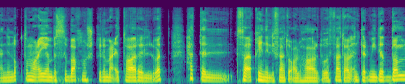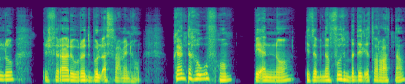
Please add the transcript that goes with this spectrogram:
يعني نقطة معين بالسباق مشكلة مع إطار ال wet حتى السائقين اللي فاتوا على ال hard وفاتوا على ال intermediate ضلوا الفراري وريد بول أسرع منهم. وكان تخوفهم بأنه إذا بدنا نفوت نبدل إطاراتنا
